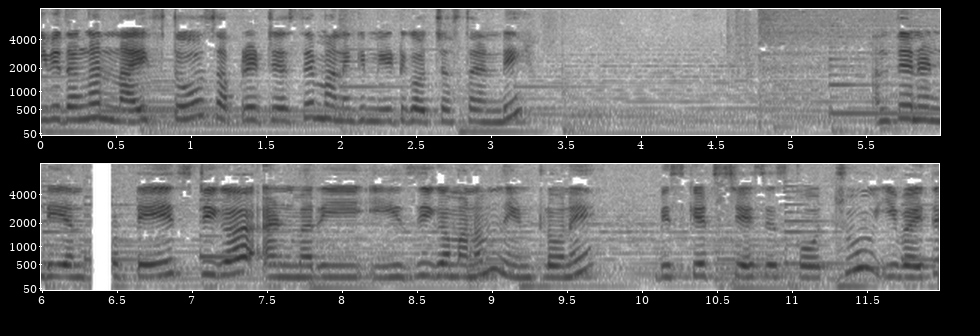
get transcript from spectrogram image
ఈ విధంగా నైఫ్తో సపరేట్ చేస్తే మనకి నీట్గా వచ్చేస్తాయండి. అంతేనండి. ఎంతో టేస్టీగా అండ్ మరి ఈజీగా మనం ఇంట్లోనే బిస్కెట్స్ చేసేసుకోవచ్చు. ఇవైతే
